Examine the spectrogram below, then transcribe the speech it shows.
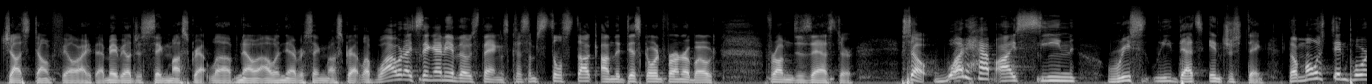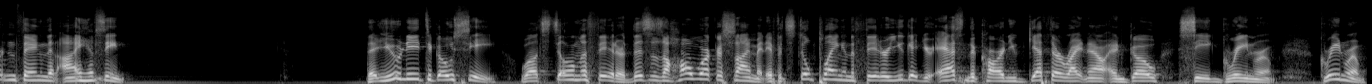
just don't feel like that. Maybe I'll just sing Muskrat Love. No, I will never sing Muskrat Love. Why would I sing any of those things? Because I'm still stuck on the Disco Inferno boat from Disaster. So, what have I seen recently that's interesting? The most important thing that I have seen that you need to go see well, it's still in the theater. This is a homework assignment. If it's still playing in the theater, you get your ass in the car and you get there right now and go see Green Room. Green Room,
